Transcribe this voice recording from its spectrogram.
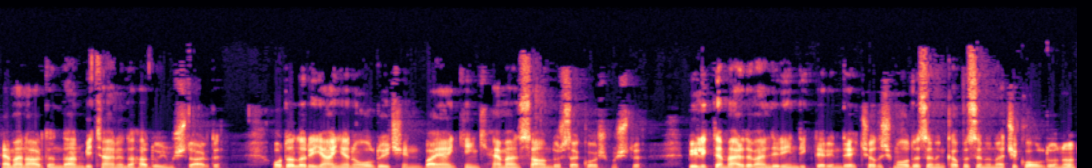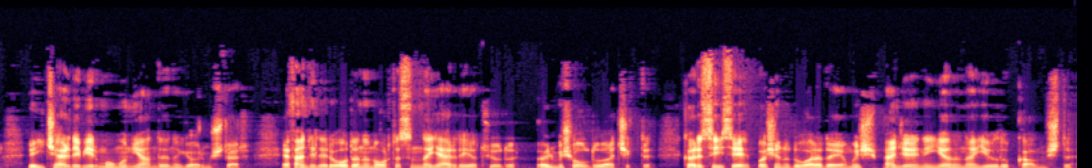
Hemen ardından bir tane daha duymuşlardı. Odaları yan yana olduğu için Bayan King hemen Saunders'a koşmuştu. Birlikte merdivenleri indiklerinde çalışma odasının kapısının açık olduğunu ve içeride bir mumun yandığını görmüşler. Efendileri odanın ortasında yerde yatıyordu. Ölmüş olduğu açıktı. Karısı ise başını duvara dayamış, pencerenin yanına yığılıp kalmıştı.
